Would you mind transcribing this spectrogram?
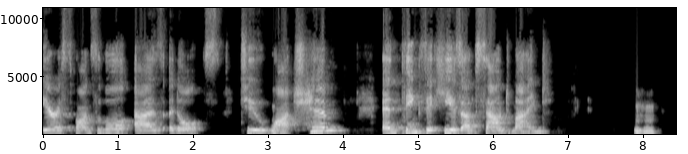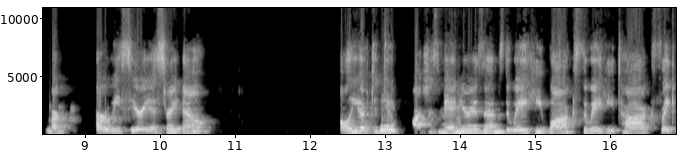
irresponsible as adults to mm-hmm. watch him and think that he is of sound mind. Mm-hmm. Mm-hmm. Are, are we serious right now? All you have to well, do is watch his mannerisms, the way he walks, the way he talks, like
